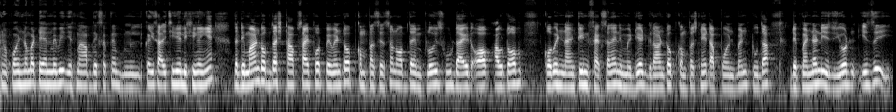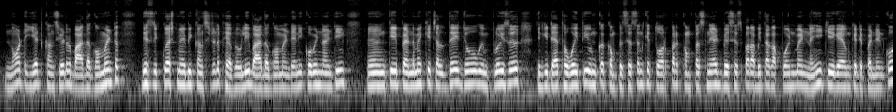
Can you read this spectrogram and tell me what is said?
point number ten में भी, जिसमें आप देख सकते हैं, कई सारी चीज़ें लिखी गई हैं। The demand of the staff side for payment of compensation of the employees who died of out of COVID nineteen infection and immediate grant of compassionate appointment to the dependent is your is not yet consider by the government this request में भी considered favourably by the government यानी कोविड नाइन्टीन के पेंडेमिक के चलते जो एम्प्लॉयज़ जिनकी डेथ हो गई थी, उनका कंपनसेशन के तौर पर कंपसनेट बेसिस पर अभी तक अपॉइंटमेंट नहीं किए गए उनके डिपेंडेंट को।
